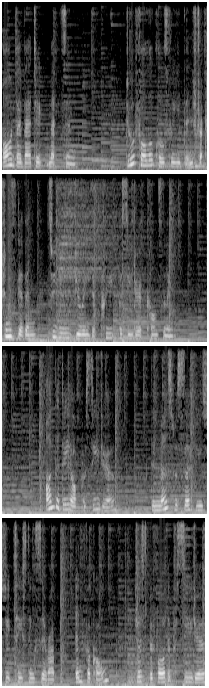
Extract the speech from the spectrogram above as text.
or diabetic medicine. Do follow closely the instructions given to you during the pre-procedure counseling. On the day of procedure, the nurse will serve you sweet-tasting syrup, Infacol, just before the procedure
